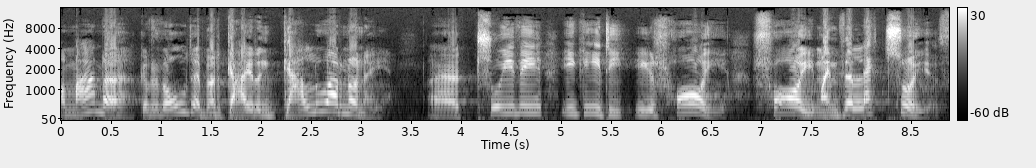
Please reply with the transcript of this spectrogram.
ond mae yna gyfrifoldeb, mae'r gair yn galw arno ni. Uh, trwyddi i gyd i, i rhoi, rhoi, mae'n ddyletswydd.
